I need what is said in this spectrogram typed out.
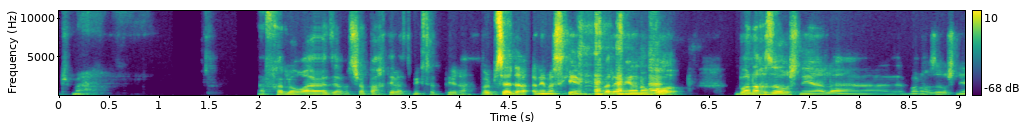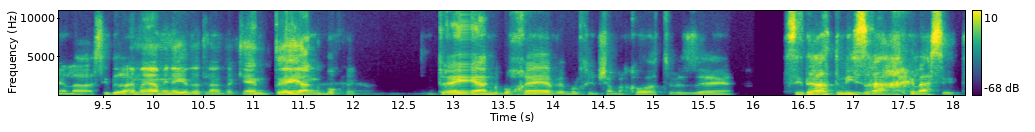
תשמע, אף אחד לא ראה את זה, אבל שפכתי לעצמי קצת בירה. אבל בסדר, אני מסכים. אבל העניין הוא בוא, בוא נחזור שנייה ל... בוא נחזור שנייה לסדרה. למיאמי נגד אטלנטה, כן, טרי כן. יאנג בוכה. טרי יאנג בוכה והם הולכים שם מכות, וזה סדרת מזרח קלאסית.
